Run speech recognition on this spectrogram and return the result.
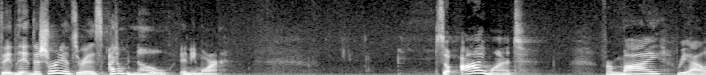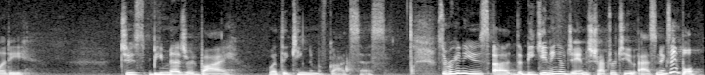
The, the, the short answer is, I don't know anymore. So I want for my reality to be measured by what the kingdom of God says. So we're going to use uh, the beginning of James chapter 2 as an example.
